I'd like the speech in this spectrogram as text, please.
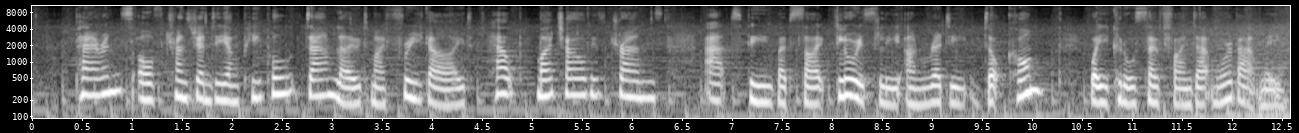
Parents of transgender young people, download my free guide, Help My Child is Trans, at the website gloriouslyunready.com where you can also find out more about me.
